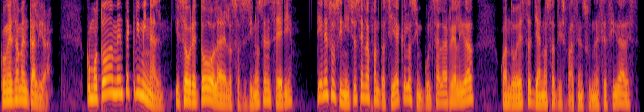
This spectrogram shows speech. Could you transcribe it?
con esa mentalidad. Como toda mente criminal, y sobre todo la de los asesinos en serie, tiene sus inicios en la fantasía que los impulsa a la realidad, cuando éstas ya no satisfacen sus necesidades.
